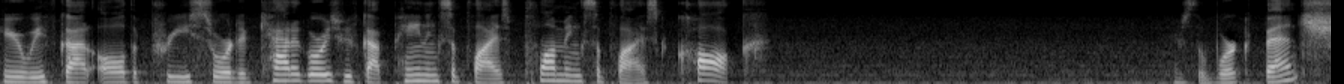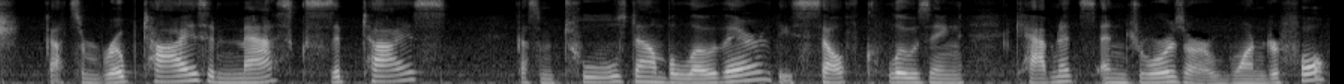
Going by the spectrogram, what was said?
Here we've got all the pre-sorted categories. We've got painting supplies, plumbing supplies, caulk. Here's the workbench. Got some rope ties and masks, zip ties. Got some tools down below there. These self closing cabinets and drawers are wonderful.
